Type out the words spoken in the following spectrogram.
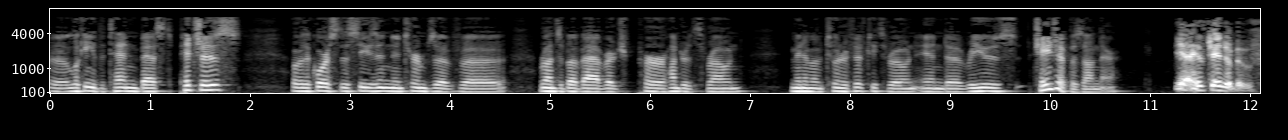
uh, looking at the 10 best pitches over the course of the season in terms of uh, runs above average per 100 thrown, minimum 250 thrown, and uh, Ryu's changeup is on there. Yeah, his changeup is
